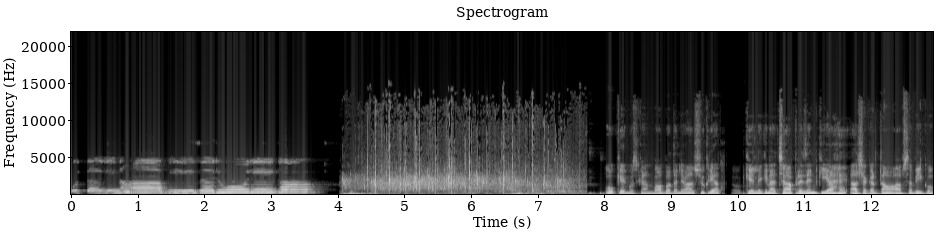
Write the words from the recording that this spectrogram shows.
उतरना भी ज़रूरी था। ओके मुस्कान बहुत बहुत धन्यवाद शुक्रिया। ओके लेकिन अच्छा प्रेजेंट किया है। आशा करता हूँ आप सभी को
